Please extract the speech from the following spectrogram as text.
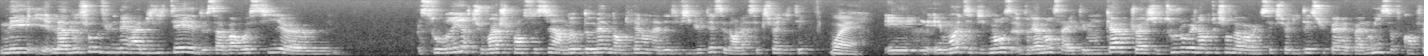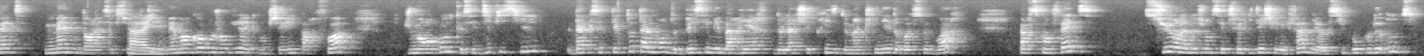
Mais la notion de vulnérabilité et de savoir aussi euh, s'ouvrir, tu vois, je pense aussi à un autre domaine dans lequel on a des difficultés, c'est dans la sexualité. Ouais. Et, et, moi, typiquement, vraiment, ça a été mon cas. Tu vois, j'ai toujours eu l'impression d'avoir une sexualité super épanouie, sauf qu'en fait, même dans la sexualité, et même encore aujourd'hui avec mon chéri, parfois, je me rends compte que c'est difficile d'accepter totalement de baisser mes barrières, de lâcher prise, de m'incliner, de recevoir. Parce qu'en fait, sur la notion de sexualité chez les femmes, il y a aussi beaucoup de honte.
